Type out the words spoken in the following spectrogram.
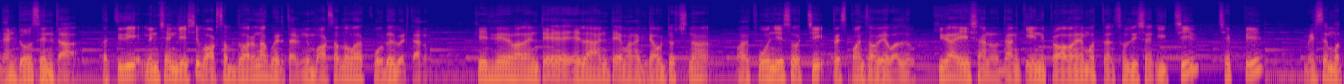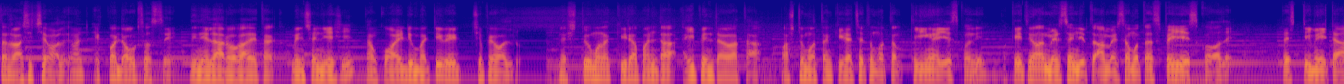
దాని డోస్ ఎంత? ప్రతిదీ మెన్షన్ చేసి వాట్సాప్ ద్వారా నాకు పెడతారు. నేను వాట్సాప్లో వాళ్ళకి ఫోటోలు పెడతాను. కేటీ వాళ్ళంటే ఎలా అంటే మనకు డౌట్ వచ్చినా వాళ్ళు ఫోన్ చేసి వచ్చి రెస్పాన్స్ అయ్యేవాళ్ళు కిరా వేసాను దానికి ఏంది ప్రాబ్లం అని మొత్తం సొల్యూషన్ ఇచ్చి చెప్పి మెడిసిన్ మొత్తం రాసి ఇచ్చేవాళ్ళు అంటే ఎక్కువ డౌట్స్ వస్తాయి. దీని ఎలా రోగాలు అయితే మెన్షన్ చేసి దాని క్వాలిటీని బట్టి రేట్ చెప్పేవాళ్ళు. నెక్స్ట్ మన కీరా పంట అయిపోయిన తర్వాత ఫస్ట్ మొత్తం కీడా చెట్లు మొత్తం క్లీన్గా చేసుకొని కేతీ మెడిసిన్ చెప్తా ఆ మెడిసిన్ మొత్తం స్ప్రే చేసుకోవాలి. ప్లస్ టిమేటా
